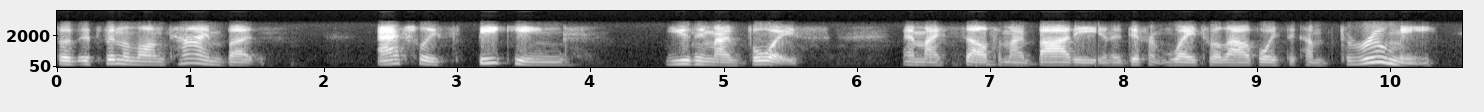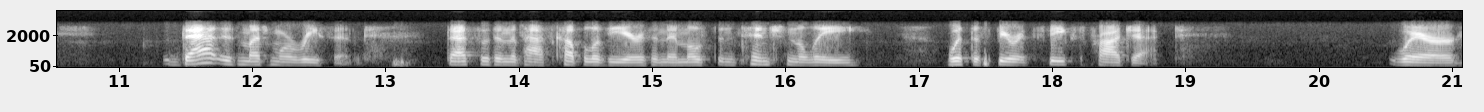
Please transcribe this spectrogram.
So it's been a long time, but actually speaking using my voice and myself and my mm-hmm. body in a different way to allow a voice to come through me, that is much more recent. That's within the past couple of years, and then most intentionally with the Spirit Speaks project, where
